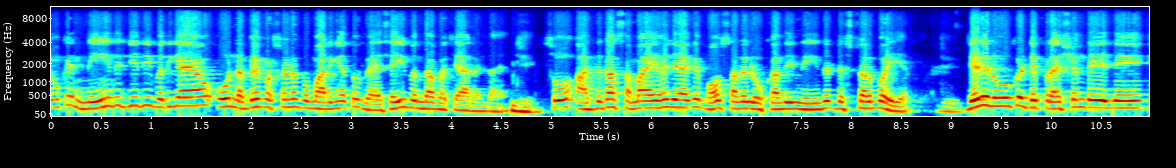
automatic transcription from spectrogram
ਕਿਉਂਕਿ ਨੀਂਦ ਜਿਹਦੀ ਵਧੀਆ ਆ ਉਹ 90% ਬਿਮਾਰੀਆਂ ਤੋਂ ਵੈਸੇ ਹੀ ਬੰਦਾ ਬਚਿਆ ਰਹਿੰਦਾ ਹੈ ਸੋ ਅੱਜ ਦਾ ਸਮਾਂ ਇਹੋ ਜਿਹਾ ਹੈ ਕਿ ਬਹੁਤ ਸਾਰੇ ਲੋਕਾਂ ਦੀ ਨੀਂਦ ਡਿਸਟਰਬ ਹੋਈ ਹੈ ਜਿਹੜੇ ਲੋਕ ਡਿਪਰੈਸ਼ਨ ਦੇ ਨੇ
